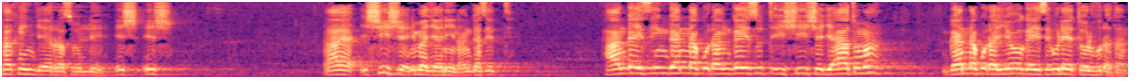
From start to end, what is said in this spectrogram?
kakin jeen rasulli ish ish aya ishiishe nima jeaniin hangasitti hanga isiin ganna kudhan geessutti ishiishe je'aatuma ganna kudhan yoo geeyse uleetti ol fudhatan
